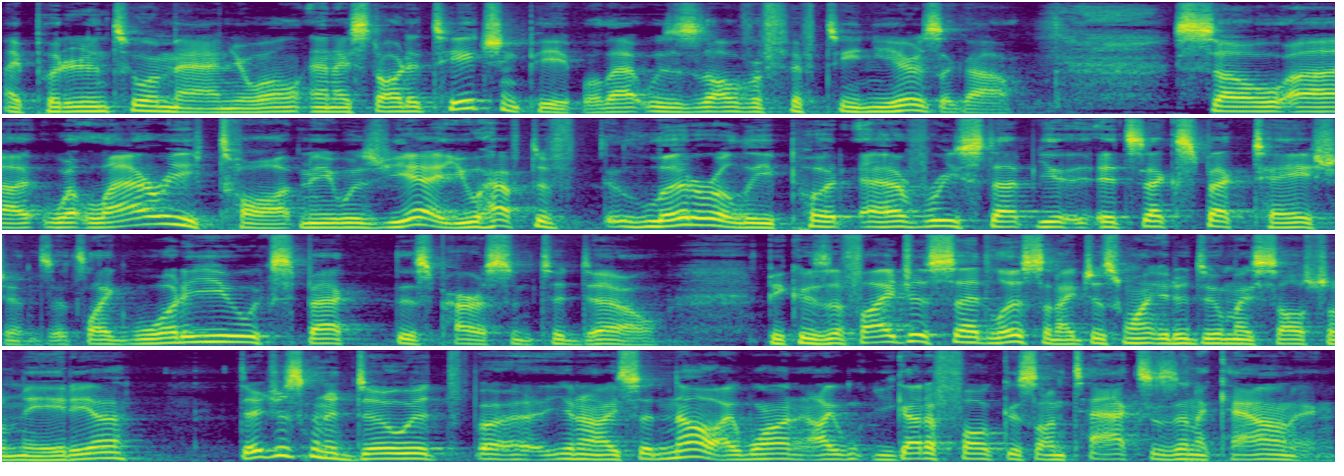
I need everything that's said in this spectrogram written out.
I put it into a manual, and I started teaching people. That was over 15 years ago." So uh, what Larry taught me was, yeah, you have to f- literally put every step. You, it's expectations. It's like, what do you expect this person to do? Because if I just said, listen, I just want you to do my social media, they're just going to do it. Uh, you know, I said, no, I want, I, you got to focus on taxes and accounting.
